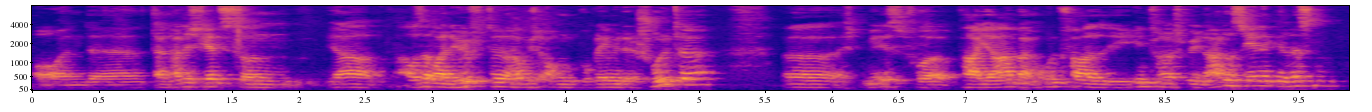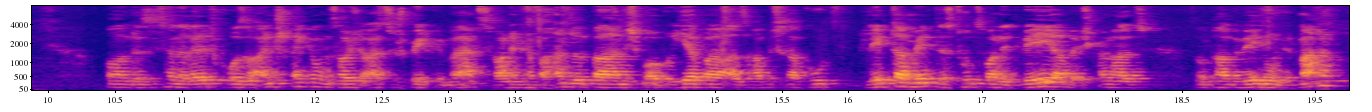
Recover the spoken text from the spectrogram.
Und äh, dann hatte ich jetzt so ein, ja, außer meine Hüfte, habe ich auch ein Problem mit der Schulter. Äh, mir ist vor ein paar Jahren beim Unfall die Infraspinatus-Sehne gerissen. Und das ist eine relativ große Einschränkung. Das habe ich erst zu spät gemerkt. Es war nicht mehr behandelbar, nicht mehr operierbar. Also habe ich gesagt, gut, lebe damit. Das tut zwar nicht weh, aber ich kann halt so ein paar Bewegungen nicht machen.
